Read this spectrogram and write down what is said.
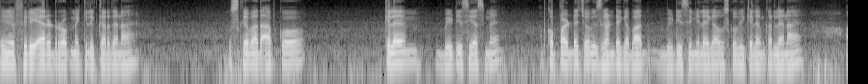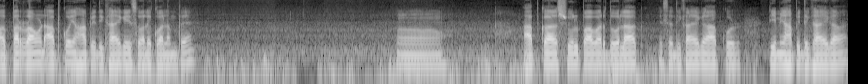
इन्हें फ्री एयर ड्रॉप में क्लिक कर देना है। उसके बाद आपको क्लेम बीटीसीएस में आपको पर डे चौबीस घंटे के बाद बीटीसी मिलेगा, उसको भी क्लेम कर लेना है। और पर राउंड आपको यहाँ पे दिखाएगा इस वाले कॉलम पे। आपका शूल पावर दो लाख ऐसे दिखाएगा आपको टीम यहाँ पे दिखाएगा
